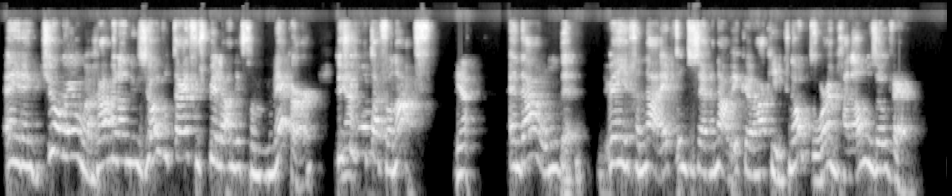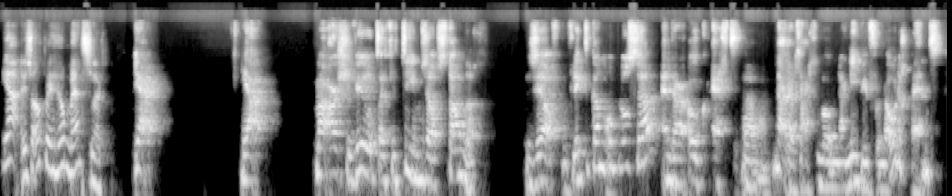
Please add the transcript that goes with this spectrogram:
En je denkt, jongen, jongen, gaan we dan nu zoveel tijd verspillen aan dit gemekker? Dus ja. je wilt daar vanaf. Ja. En daarom ben je geneigd om te zeggen, nou, ik hak je de knoop door en we gaan allemaal zo ver. Ja, is ook weer heel menselijk. Ja. Ja. Maar als je wilt dat je team zelfstandig zelf conflicten kan oplossen en daar ook echt, uh, nou, dat jij gewoon daar niet meer voor nodig bent,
